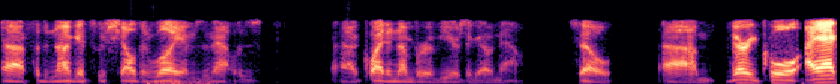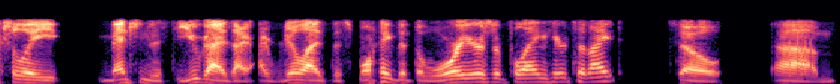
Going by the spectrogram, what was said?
uh, for the Nuggets was Sheldon Williams, and that was uh, quite a number of years ago now. So um, very cool. I actually mentioned this to you guys. I, I realized this morning that the Warriors are playing here tonight. So um,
